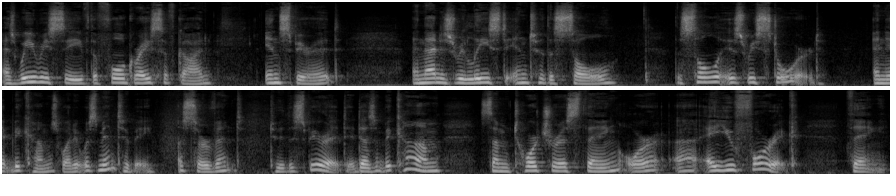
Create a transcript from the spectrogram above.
As we receive the full grace of God in spirit, and that is released into the soul, the soul is restored and it becomes what it was meant to be a servant to the Spirit. It doesn't become some torturous thing or uh, a euphoric thing.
